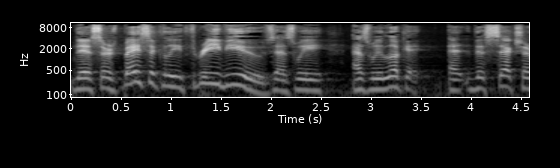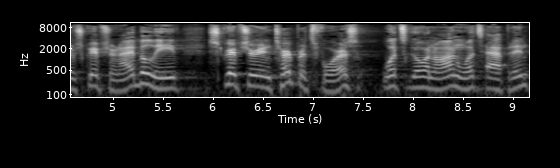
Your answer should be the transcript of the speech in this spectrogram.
this, there's basically three views as we, as we look at, at this section of Scripture. And I believe Scripture interprets for us what's going on, what's happening,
